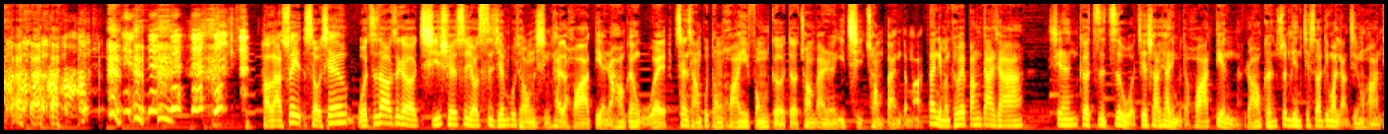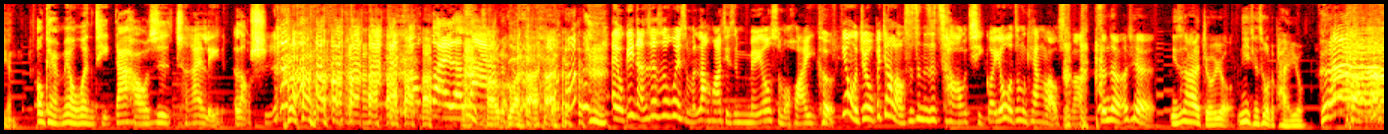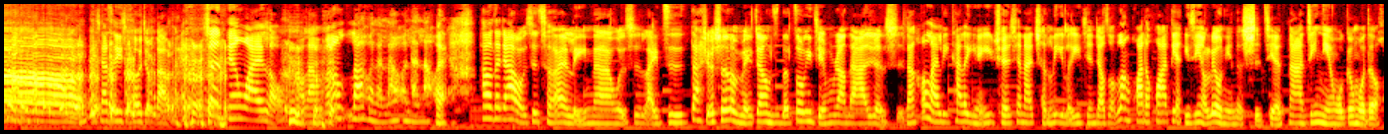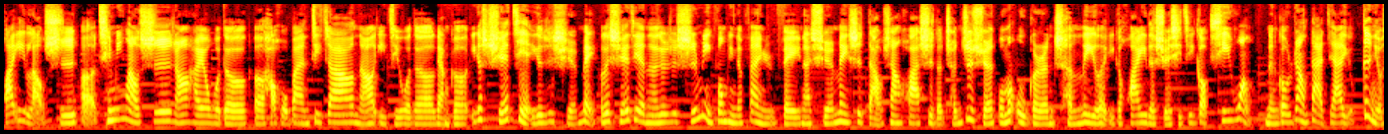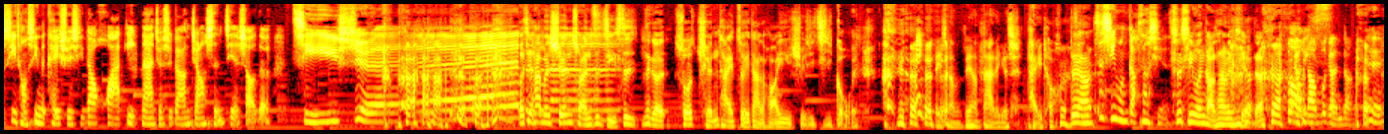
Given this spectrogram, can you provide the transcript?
好啦，所以首先我知道这个奇学是由四间不同形态的花店，然后跟五位擅长不同花艺风格的创办人一起创办的嘛。那你们可不可以帮大家先各自自我介绍一下你们的花店，然后跟顺便介绍另外两间花店？OK，没有问题。大家好，我是陈爱玲老师，超怪的啦，超怪。哎，我跟你讲，这就是为什么浪花其实没有什么花艺课，因为我觉得我被叫老师真的是超奇怪。有我这么强的老师吗？真的，而且你是他的酒友，你以前是我的牌友。下次一起喝酒打牌，瞬间歪楼。好啦，我们要拉回来，拉回来，拉回来。Hello，大家好，我是陈爱玲那我是来自《大学生了没》这样子的综艺节目，让大家认识。但后来离开了演艺圈，现在成立了一间叫做“浪花”的花店，已经有六年的时间。那今年我跟我的花艺老师呃秦明老师，然后还有我的呃好伙伴季章，然后以及我的两个，一个是学姐，一个是学妹。我的学姐呢就是十米风评的范宇飞，那学妹是岛上花市的陈志璇。我们五个人成立了一个花艺的学习机构，希望能够让大家有更有系统性的可以学习到花艺，那就是刚刚 Johnson 介绍的奇学。而且他们宣传自己是那个说全台最大的花艺学习机构，哎，非常非常大的一个抬头。对啊，是新闻稿上写的，是新闻稿上面写的。不敢当，不敢当。对，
